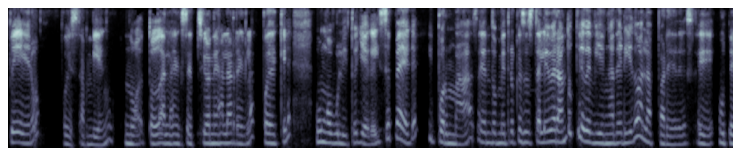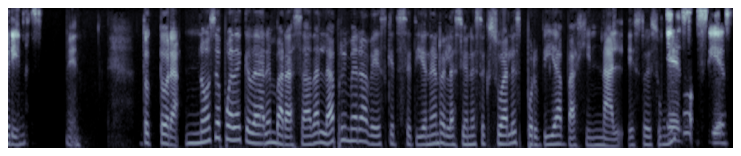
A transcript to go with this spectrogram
Pero pues también, no todas las excepciones a la regla, puede que un ovulito llegue y se pegue y por más endometrio que se esté liberando quede bien adherido a las paredes eh, uterinas. Bien. Doctora, no se puede quedar embarazada la primera vez que se tienen relaciones sexuales por vía vaginal. Esto es un mito. sí es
